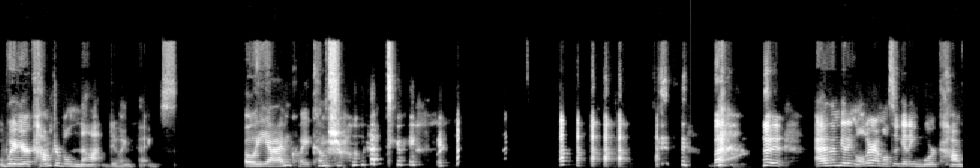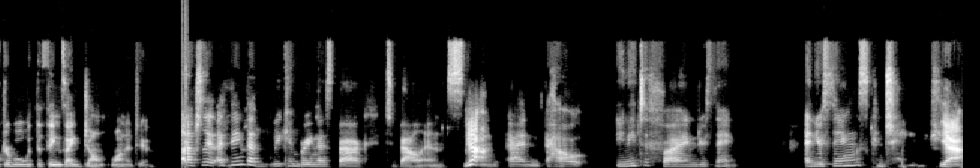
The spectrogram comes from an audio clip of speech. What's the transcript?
where you're comfortable not doing things. Oh yeah, I'm quite comfortable not doing. but as I'm getting older, I'm also getting more comfortable with the things I don't want to do. Actually, I think that we can bring this back to balance. Yeah. and, and how you need to find your thing, and your things can change. Yeah,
